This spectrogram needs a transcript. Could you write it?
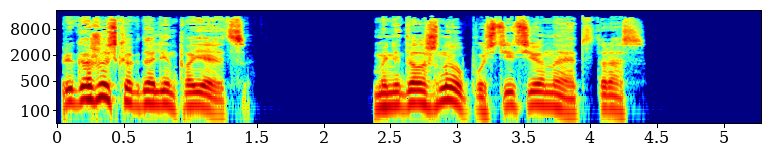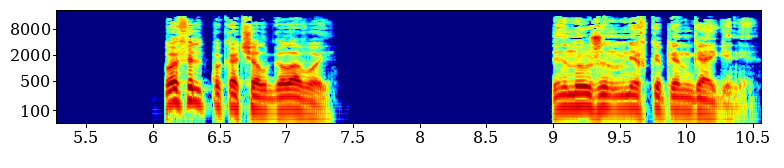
Пригожусь, когда Лин появится. Мы не должны упустить ее на этот раз». Бофельд покачал головой. «Ты нужен мне в Копенгагене.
